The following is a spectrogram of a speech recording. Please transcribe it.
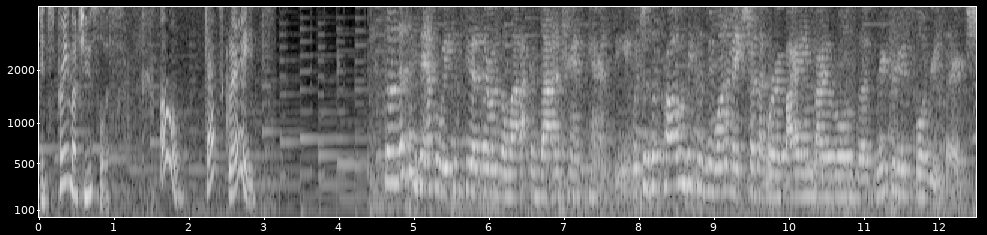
it's pretty much useless. Oh, that's great. So in this example, we can see that there was a lack of data transparency, which is a problem because we want to make sure that we're abiding by the rules of reproducible research.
